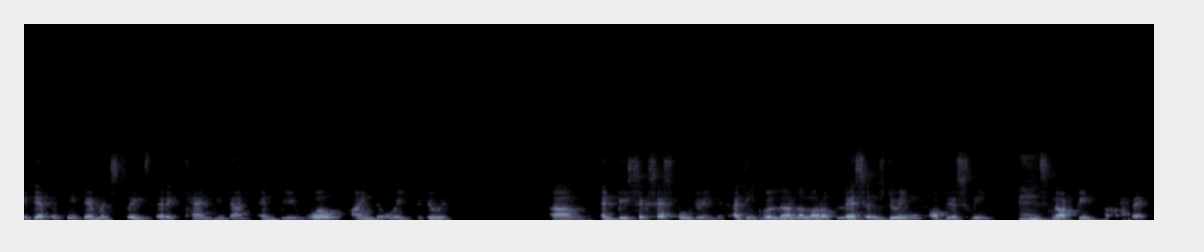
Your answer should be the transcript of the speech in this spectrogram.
It definitely demonstrates that it can be done, and we will find a way to do it um, and be successful doing it. I think we'll learn a lot of lessons doing it. Obviously, mm. it's not been perfect,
